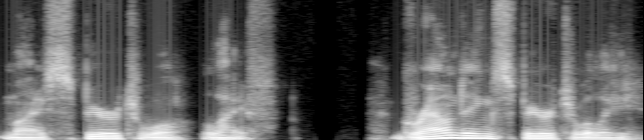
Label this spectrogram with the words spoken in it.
my spiritual life. Grounding spiritually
